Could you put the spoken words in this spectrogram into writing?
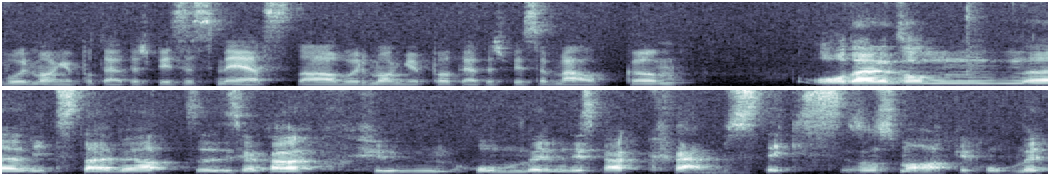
Hvor mange poteter spiser Smestad? Hvor mange poteter spiser Malcolm? Og det er en sånn eh, vits der med at de skal ikke ha hum, hummer, men de skal ha crabsticks som smaker hummer.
